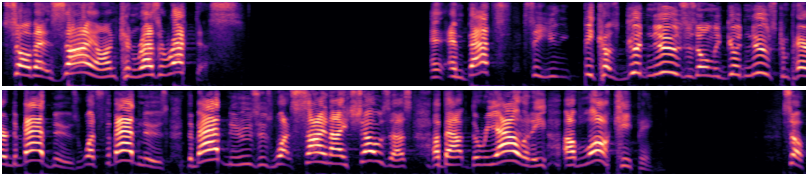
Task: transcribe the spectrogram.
so that Zion can resurrect us. And, and that's, see, you, because good news is only good news compared to bad news. What's the bad news? The bad news is what Sinai shows us about the reality of law keeping. So,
